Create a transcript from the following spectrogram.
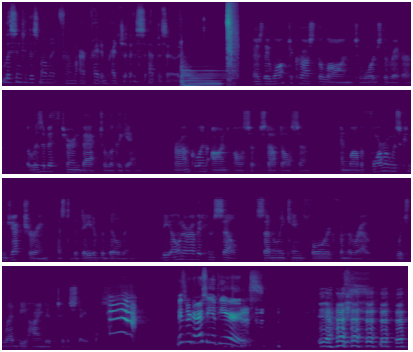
listen to this moment from our Pride and Prejudice episode. As they walked across the lawn towards the river, Elizabeth turned back to look again. Her uncle and aunt also stopped also, and while the former was conjecturing as to the date of the building, the owner of it himself suddenly came forward from the road, which led behind it to the stables. Ah! Mr. Darcy appears! Yeah,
